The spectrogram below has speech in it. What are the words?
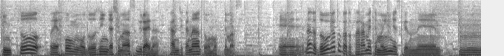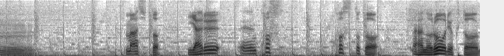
品と、え、本を同時に出しますぐらいな感じかなと思ってます。えー、なんか動画とかと絡めてもいいんですけどね、うーん、まあちょっと、やる、えー、コス、コストと、あの、労力と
